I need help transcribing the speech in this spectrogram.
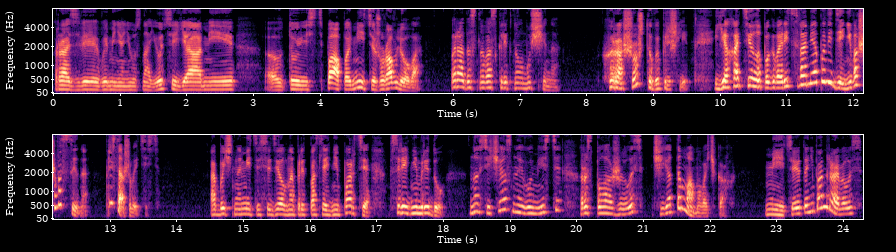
Разве вы меня не узнаете? Я Ми... Э, то есть папа Мити Журавлева!» — радостно воскликнул мужчина. «Хорошо, что вы пришли. Я хотела поговорить с вами о поведении вашего сына. Присаживайтесь». Обычно Митя сидел на предпоследней парте в среднем ряду, но сейчас на его месте расположилась чья-то мама в очках. Мите это не понравилось.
